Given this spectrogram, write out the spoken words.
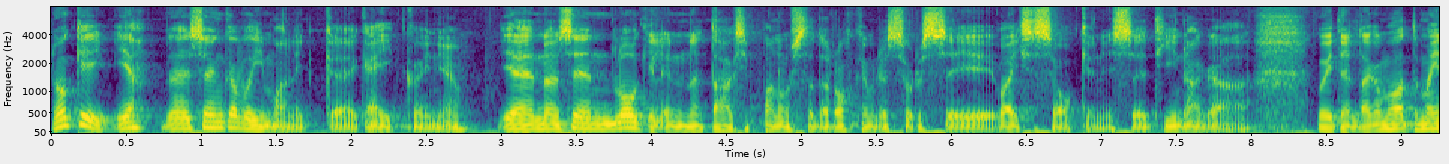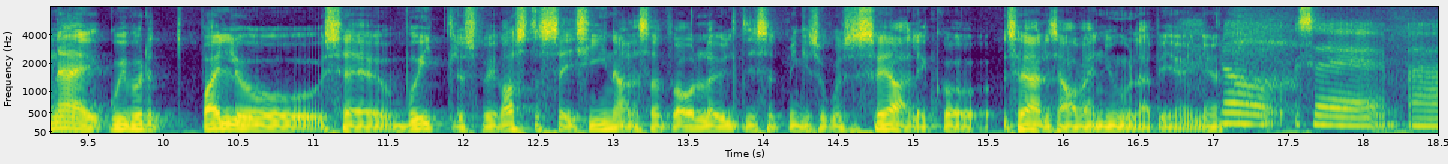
no okei okay,, jah, see on ka võimalik käik, on ju ja no see on loogiline, nad tahaksid panustada rohkem ressurssi Vaiksesse ookeanisse, et Hiinaga võidelda, aga ma vaatan, ma ei näe, kuivõrd palju see võitlus või vastasseis Hiinale saab olla üldiselt mingisuguse sõjaliku, sõjalise avenue läbi, on ju. no see äh,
